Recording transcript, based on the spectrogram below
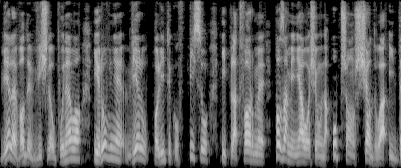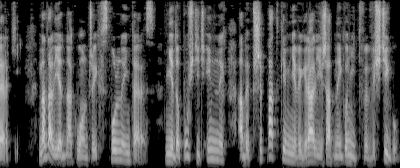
wiele wody w Wiśle upłynęło i równie wielu polityków PiSu i Platformy pozamieniało się na uprząż, siodła i derki. Nadal jednak łączy ich wspólny interes – nie dopuścić innych, aby przypadkiem nie wygrali żadnej gonitwy wyścigu.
